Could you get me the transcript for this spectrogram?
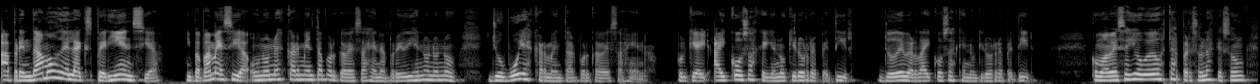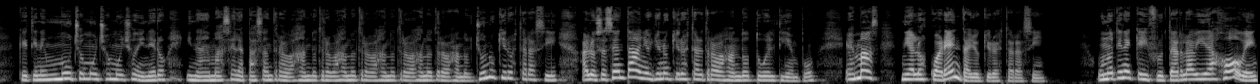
aprendamos de la experiencia. Mi papá me decía, uno no escarmienta por cabeza ajena, pero yo dije, no, no, no, yo voy a escarmentar por cabeza ajena, porque hay, hay cosas que yo no quiero repetir. Yo de verdad hay cosas que no quiero repetir. Como a veces yo veo estas personas que son, que tienen mucho, mucho, mucho dinero y nada más se la pasan trabajando, trabajando, trabajando, trabajando, trabajando. Yo no quiero estar así. A los 60 años yo no quiero estar trabajando todo el tiempo. Es más, ni a los 40 yo quiero estar así. Uno tiene que disfrutar la vida joven.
